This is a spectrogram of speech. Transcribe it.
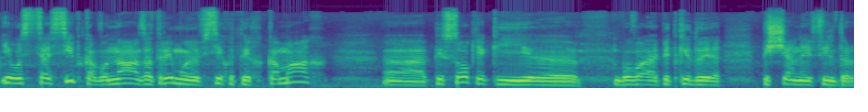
І ось ця сітка вона затримує всіх тих камах, е, пісок, який буває, підкидує піщаний фільтр,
